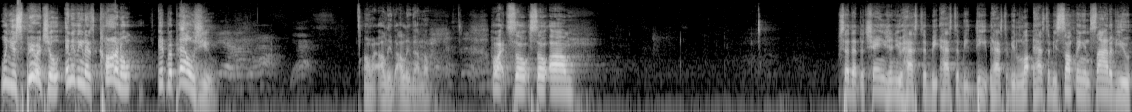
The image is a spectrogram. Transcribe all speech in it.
When you're spiritual, anything that's carnal, it repels you. All right, I'll leave. I'll leave that alone. All right, so so um, said that the change in you has to be has to be deep. It has to be has to be something inside of you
